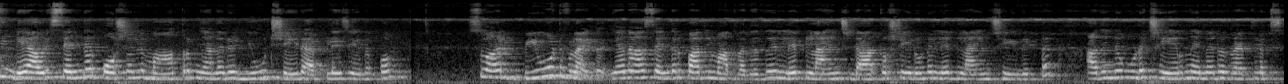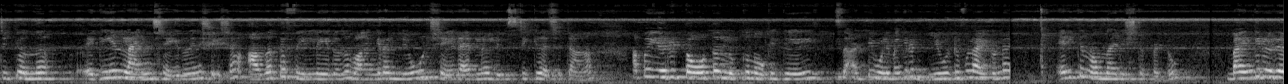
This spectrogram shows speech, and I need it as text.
ലിപ്സിന്റെ ആ ഒരു സെന്റർ പോർഷനിൽ മാത്രം ഞാനൊരു ന്യൂഡ് ഷെയ്ഡ് അപ്ലൈ ചെയ്തപ്പം സോ ആ ഒരു ബ്യൂട്ടിഫുൾ ആയിട്ട് ഞാൻ ആ സെന്റർ പാർട്ടിൽ മാത്രം അതായത് ലിപ് ലൈൻസ് ഡാർക്കർ ഷെയ്ഡ് കൊണ്ട് ലിപ് ലൈൻ ചെയ്തിട്ട് അതിന്റെ കൂടെ ചേർന്ന് തന്നെ ഒരു റെഡ് ലിപ്സ്റ്റിക് ഒന്ന് എഗെയിൻ ലൈൻ ചെയ്തതിന് ശേഷം അകത്ത് ഫിൽ ചെയ്തത് ഭയങ്കര ന്യൂഡ് ഷെയ്ഡ് ആയിട്ടുള്ള ലിപ്സ്റ്റിക് വെച്ചിട്ടാണ്. അപ്പൊ ഈ ഒരു ടോട്ടൽ ലുക്ക് നോക്കി ഗെയ്സ് അടിപൊളി ഭയങ്കര ബ്യൂട്ടിഫുൾ ആയിട്ടുണ്ട്. എനിക്ക് നന്നായിട്ട് ഇഷ്ടപ്പെട്ടു. ഭയങ്കര ഒരു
